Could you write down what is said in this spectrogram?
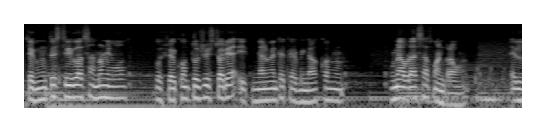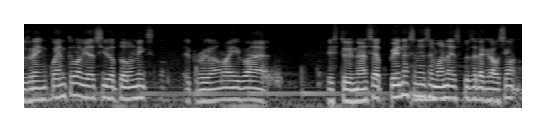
Según testigos anónimos, José contó su historia y finalmente terminó con un abrazo a Juan Ramón el reencuentro había sido todo un éxito. El programa iba a estrenarse apenas una semana después de la grabación,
